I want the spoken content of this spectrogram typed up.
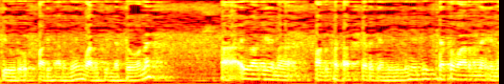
සිවුරු පරිහරණයෙන් වළකින්නට ඕන. ඒ වගේම පඳු සකස් කර ගැනීමේදී කැප වර්ණ එන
